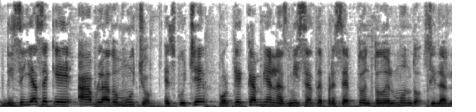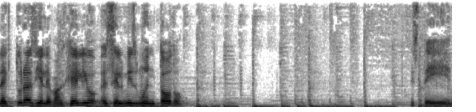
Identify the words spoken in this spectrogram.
Dice, ya sé que ha hablado mucho. Escuché por qué cambian las misas de precepto en todo el mundo, si las lecturas y el evangelio es el mismo en todo. Este.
